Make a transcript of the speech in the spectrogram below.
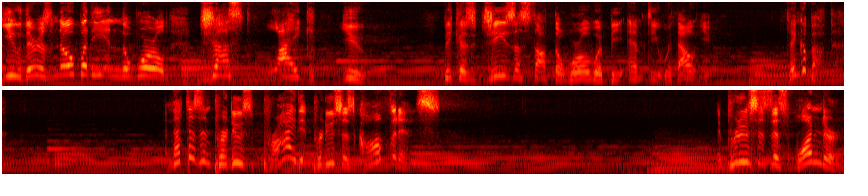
you. There is nobody in the world just like you because Jesus thought the world would be empty without you. Think about that. And that doesn't produce pride, it produces confidence. It produces this wonder.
